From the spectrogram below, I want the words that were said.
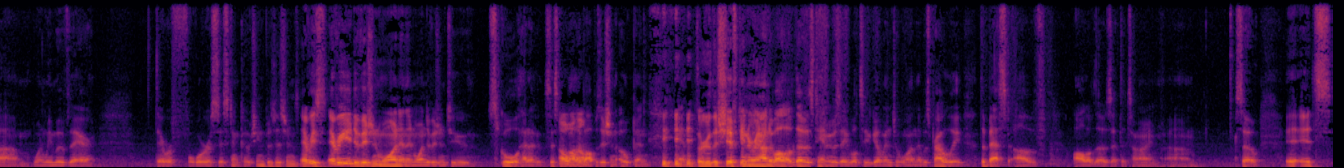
um, when we moved there there were four assistant coaching positions. Every every Division One and then one Division Two school had an assistant oh, volleyball wow. position open, and through the shifting around of all of those, Tammy was able to go into one that was probably the best of all of those at the time. Um, so it, it's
